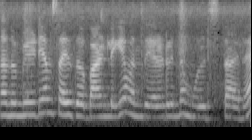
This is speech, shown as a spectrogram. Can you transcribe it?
ನಾನು ಮೀಡಿಯಮ್ ಸೈಜ್ ಬಾಣಲಿಗೆ ಒಂದು ಎರಡರಿಂದ ಮೂರು ಇಡಿಸ್ತಾ ಇದೆ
